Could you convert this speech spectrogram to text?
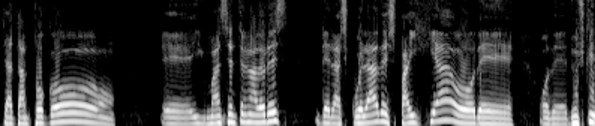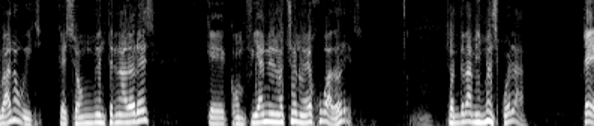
O sea, tampoco... Eh, y más entrenadores de la escuela de Spaigia o de, o de Dusko Ivanovic, que son entrenadores que confían en 8 o 9 jugadores. Son de la misma escuela. Sí,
